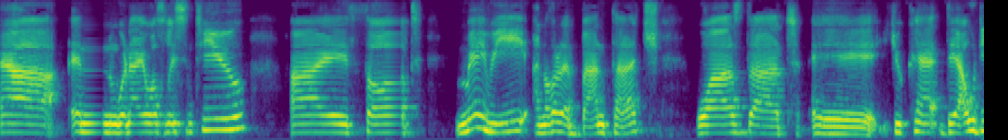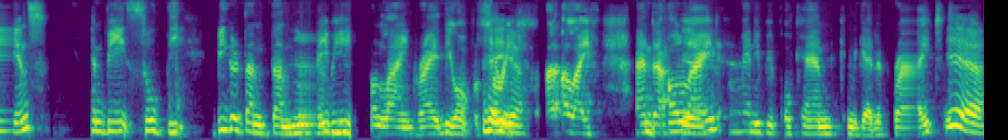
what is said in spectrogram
Uh, and when I was listening to you, I thought maybe another advantage was that uh, you can the audience can be so big bigger than than maybe online right? The sorry yeah. alive and uh, online yeah. many people can can get it right? Yeah.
